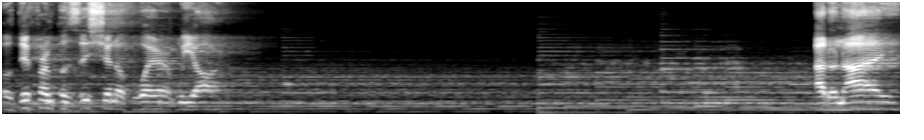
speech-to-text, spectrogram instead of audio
a different position of where we are. Adonai,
